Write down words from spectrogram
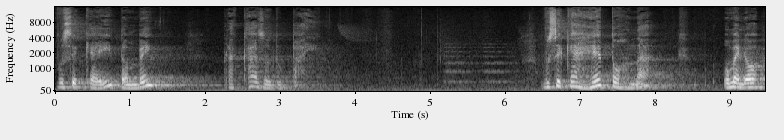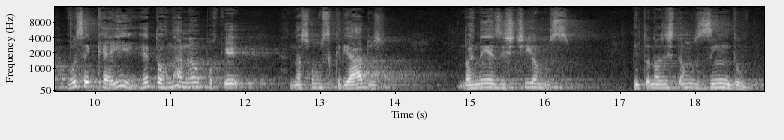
Você quer ir também para a casa do Pai? Você quer retornar? Ou melhor, você quer ir? Retornar não, porque nós fomos criados, nós nem existíamos, Então nós estamos indo.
